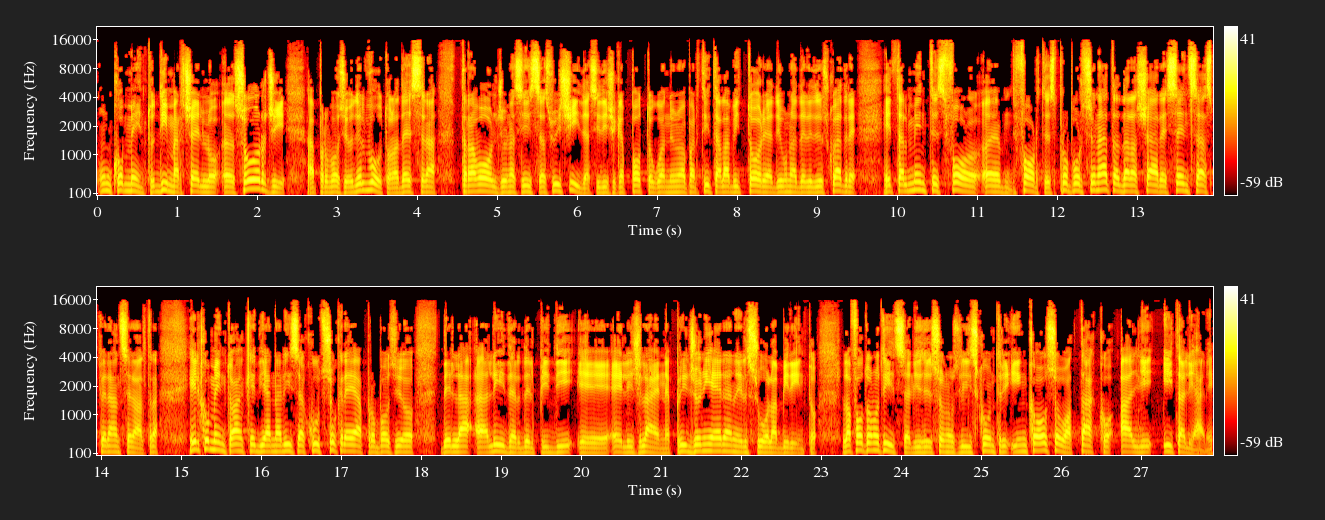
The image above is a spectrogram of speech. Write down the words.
un commento di Marcello eh, Sorgi a proposito del voto, la destra travolge una sinistra suicida, si dice Cappotto quando in una partita la vittoria di una delle due squadre è talmente eh, forte, sproporzionata da lasciare senza speranze l'altra e il commento anche di Annalisa Cuzzo a proposito della uh, leader del PD eh, Elish Line, prigioniera nel suo labirinto. La fotonotizia gli sono gli scontri in Kosovo, attacco agli italiani.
